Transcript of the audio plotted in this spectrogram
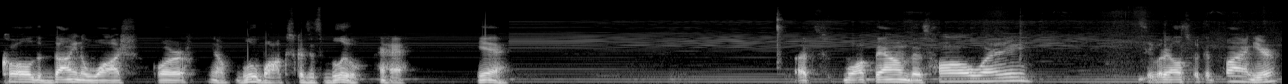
called the Dynawash or, you know, blue box because it's blue. yeah. Let's walk down this hallway. See what else we could find here.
